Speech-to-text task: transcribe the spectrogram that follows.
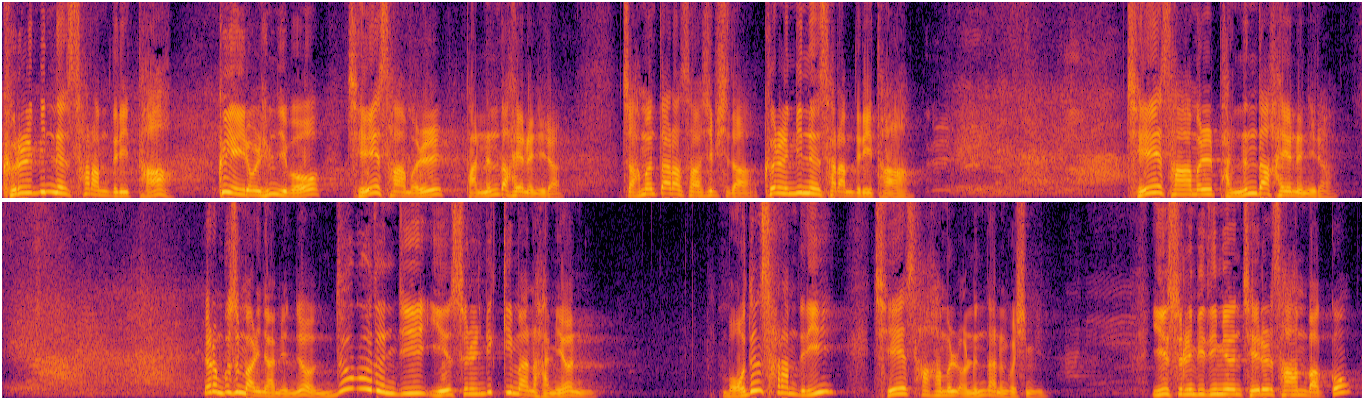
그를 믿는 사람들이 다 그의 이름을 힘입어 제 사함을 받는다 하였느니라. 자, 한번 따라서 하십시다. 그를 믿는 사람들이 다 제 사함을 받는다 하였느니라. 여러분 무슨 말이냐면요. 누구든지 예수를 믿기만 하면 모든 사람들이 제 사함을 얻는다는 것입니다. 예수를 믿으면 죄를 사함받고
